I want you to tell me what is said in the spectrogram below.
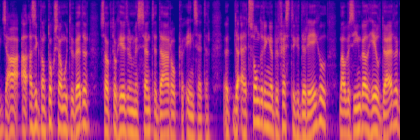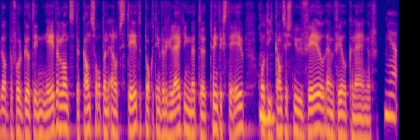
ja, als ik dan toch zou moeten wedden, zou ik toch eerder mijn centen daarop inzetten. De uitzonderingen bevestigen de regel, maar we zien wel heel duidelijk dat bijvoorbeeld in Nederland de kans op een elfstedentocht in vergelijking met de 20e eeuw, oh, die kans is nu veel en veel kleiner. Ja.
